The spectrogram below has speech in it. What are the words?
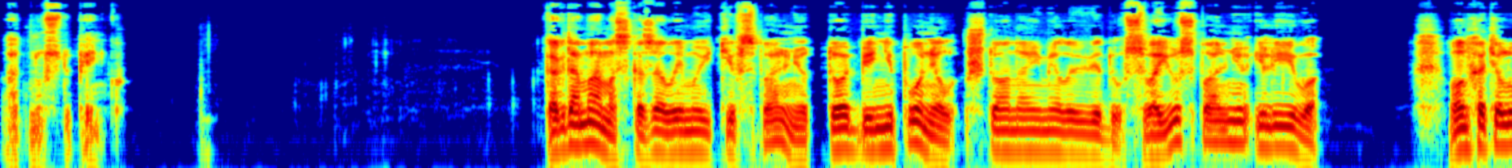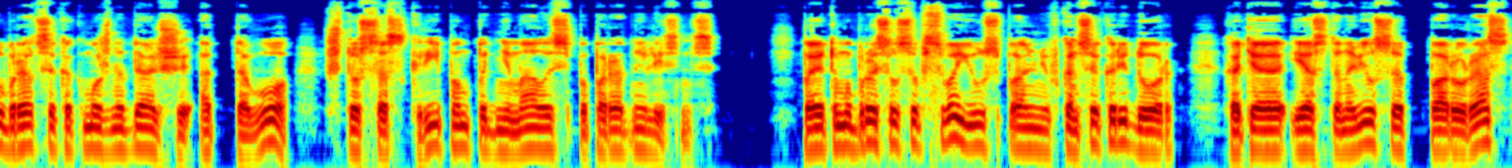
одну ступеньку. Когда мама сказала ему идти в спальню, Тоби не понял, что она имела в виду, свою спальню или его. Он хотел убраться как можно дальше от того, что со скрипом поднималось по парадной лестнице поэтому бросился в свою спальню, в конце коридора, хотя и остановился пару раз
